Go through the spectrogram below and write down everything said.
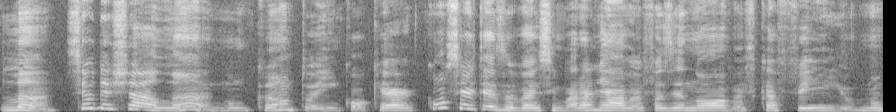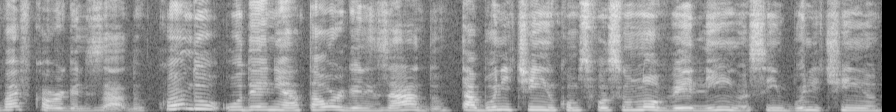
lã. Se eu deixar a lã num canto aí, em qualquer, com certeza vai se embaralhar, vai fazer nó, vai ficar feio, não vai ficar organizado. Quando o DNA tá organizado, tá bonitinho, como se fosse um novelinho, assim, bonitinho,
